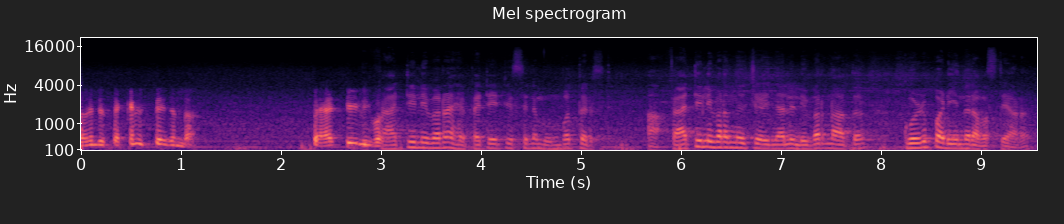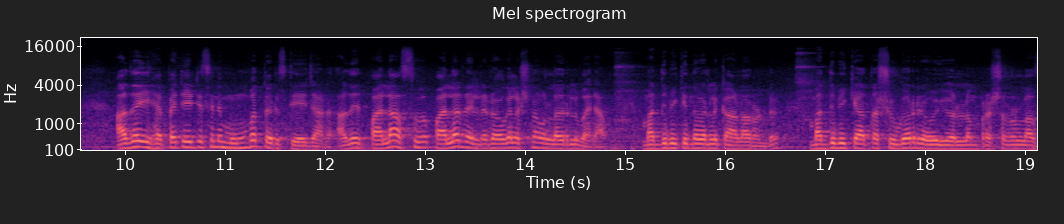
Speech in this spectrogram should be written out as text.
അതിന്റെ സെക്കൻഡ് സ്റ്റേജ് എന്താ? ഫാറ്റി ലിവർ ഫാറ്റി ലിവർ ഹെപ്പറ്റൈറ്റിസിന് മുമ്പത്തെ ഒരു ആ ഫാറ്റി ലിവർ എന്ന് വെച്ച് കഴിഞ്ഞാൽ ലിവറിനകത്ത് കൊഴുപ്പടിയുന്നൊരവസ്ഥയാണ്. അത് ഈ ഹെപ്പറ്റൈറ്റിസിന് മുമ്പത്തെ ഒരു സ്റ്റേജാണ് അത് പല അസുഖ പല രോഗലക്ഷണമുള്ളവരിൽ വരാം. മദ്യപിക്കുന്നവരിൽ കാണാറുണ്ട്. മദ്യപിക്കാത്ത ഷുഗർ രോഗികളിലും പ്രഷറുള്ള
